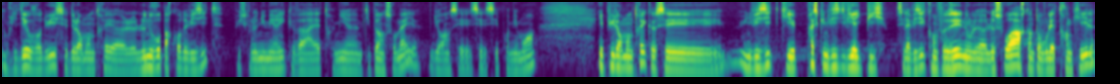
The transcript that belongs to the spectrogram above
Donc l'idée aujourd'hui, c'est de leur montrer euh, le nouveau parcours de visite, puisque le numérique va être mis un petit peu en sommeil durant ces, premiers mois. Et puis leur montrer que c'est une visite qui est presque une visite VIP. C'est la visite qu'on faisait nous le, soir quand on voulait être tranquille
